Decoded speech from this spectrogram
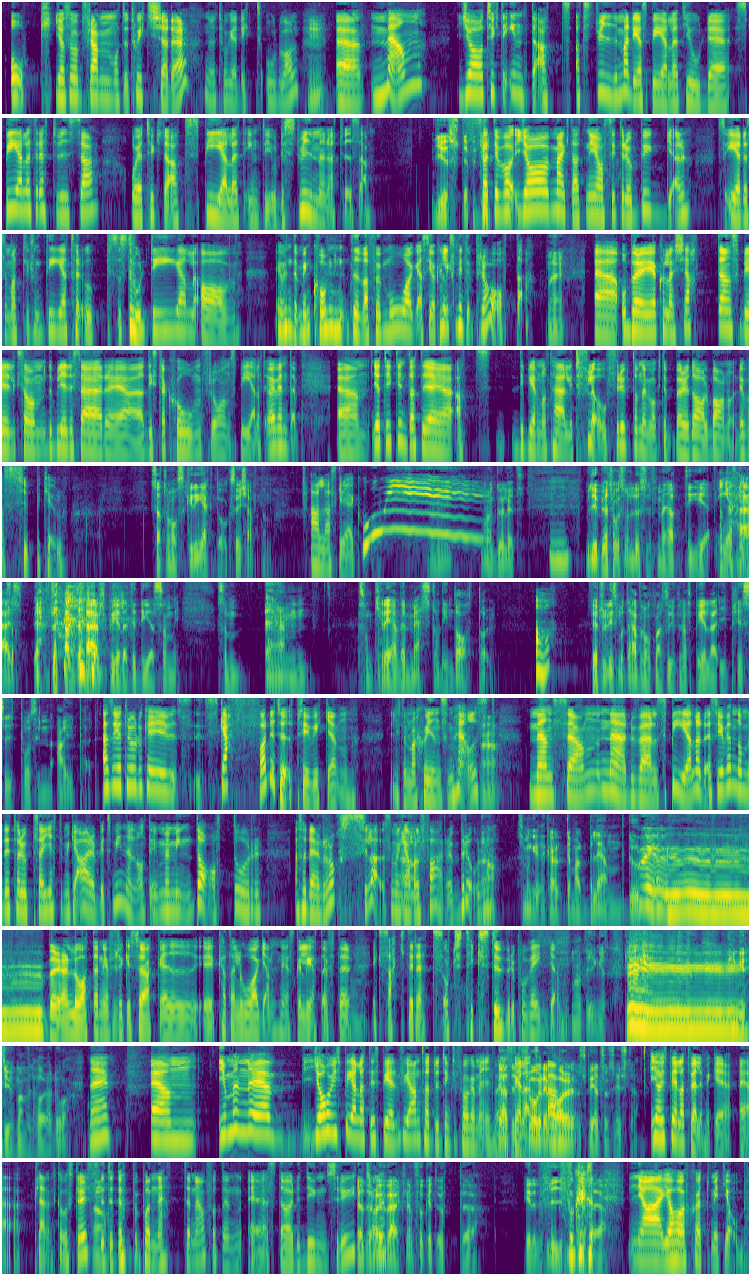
Och jag såg fram emot att twitcha det, nu tog jag ditt ordval. Mm. Eh, men jag tyckte inte att, att streama det spelet gjorde spelet rättvisa och jag tyckte att spelet inte gjorde streamen rättvisa. Just det, för, För du, att det var, jag märkte att när jag sitter och bygger så är det som att liksom det tar upp så stor del av jag vet inte, min kognitiva förmåga så jag kan liksom inte prata. nej. Eh, och börjar jag kolla chatten så blir det, liksom, då blir det så här, eh, distraktion från spelet. Jag vet inte. Eh, jag tyckte inte att det, att det blev något härligt flow, förutom när vi åkte berg och dalbanor. Det var superkul. Så att de och skrek då också i chatten. Alla skrek Wii! Vad gulligt. Men det blir också lustigt för mig att det, att det, här, att det här spelet är det som, som, ehm, som kräver mest av din dator. Ja. För jag tror liksom att det här var något man skulle kunna spela i princip på sin iPad. Alltså jag tror du kan ju skaffa det typ till vilken liten maskin som helst. Ja. Men sen när du väl spelar alltså jag vet inte om det tar upp så här jättemycket arbetsminne eller någonting, men min dator, alltså den rosslar som en Ja. gammal farbror. Ja. Som en ga- gammal bländgubbe. Börjar den låta när jag försöker söka i eh, katalogen när jag ska leta efter Mm. exakt rätt sorts textur på väggen. Ja, det, är inget, det, är inget, ljud man vill höra då. Nej. Ehm, jo men eh, jag har ju spelat det spel, för jag antar att du tänkte fråga mig vad jag, Jag har tänkte spelat. fråga dig, vad har du spelat sen sist? ja? Jag har ju spelat väldigt mycket eh, Planet Coaster, Ja. suttit uppe på nätterna, fått en eh, störd dygnsrytm. Ja, det har ju verkligen fuckat upp hela ditt liv, kan jag säga. Ja, jag har skött mitt jobb.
